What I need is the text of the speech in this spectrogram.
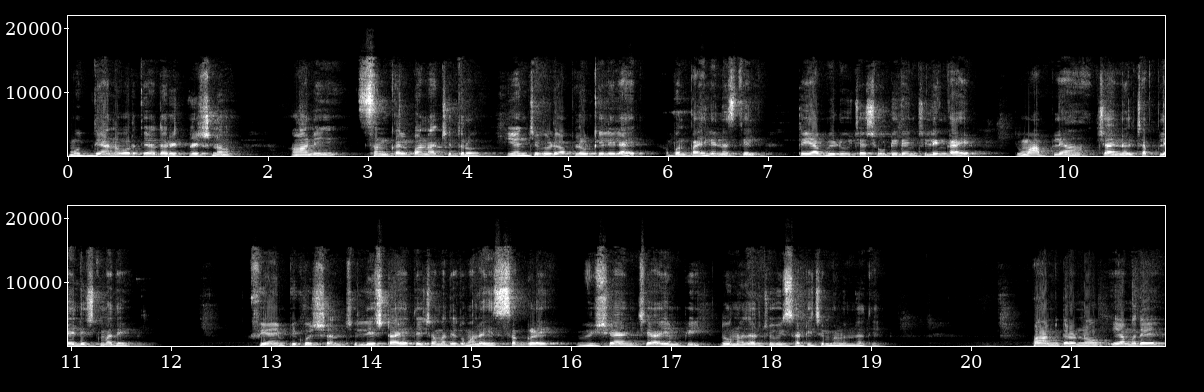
मुद्द्यांवरती आधारित प्रश्न आणि संकल्पना चित्र यांचे व्हिडिओ अपलोड केलेले आहेत. आपण पाहिले नसतील तर या व्हिडिओच्या शेवटी त्यांची लिंक आहे. किंवा आपल्या चॅनलच्या प्लेलिस्टमध्ये व्ही आय एम पी क्वेश्चनची लिस्ट आहे. त्याच्यामध्ये तुम्हाला हे सगळे विषयांचे आय एम पी दोन हजार चोवीससाठीचे मिळून जातील. पहा मित्रांनो यामध्ये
